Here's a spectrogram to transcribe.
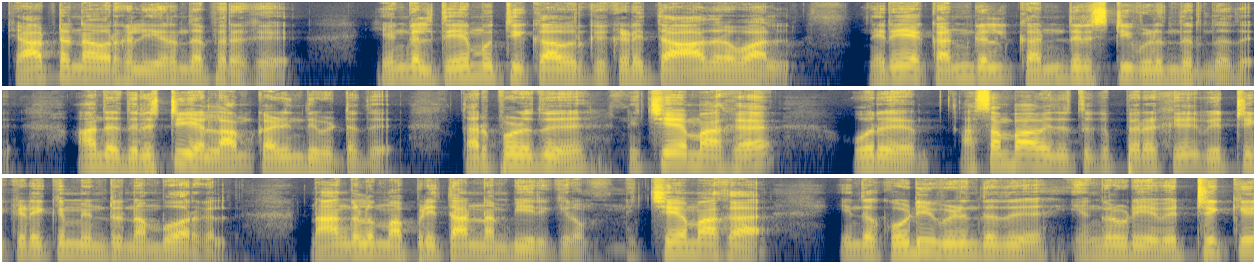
கேப்டன் அவர்கள் இறந்த பிறகு எங்கள் தேமுதிகவிற்கு கிடைத்த ஆதரவால் நிறைய கண்கள் கண் திருஷ்டி விழுந்திருந்தது. அந்த திருஷ்டியெல்லாம் கழிந்து விட்டது. தற்பொழுது நிச்சயமாக ஒரு அசம்பாவிதத்துக்கு பிறகு வெற்றி கிடைக்கும் என்று நம்புவார்கள். நாங்களும் அப்படித்தான் நம்பியிருக்கிறோம். நிச்சயமாக இந்த கொடி விழுந்தது எங்களுடைய வெற்றிக்கு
